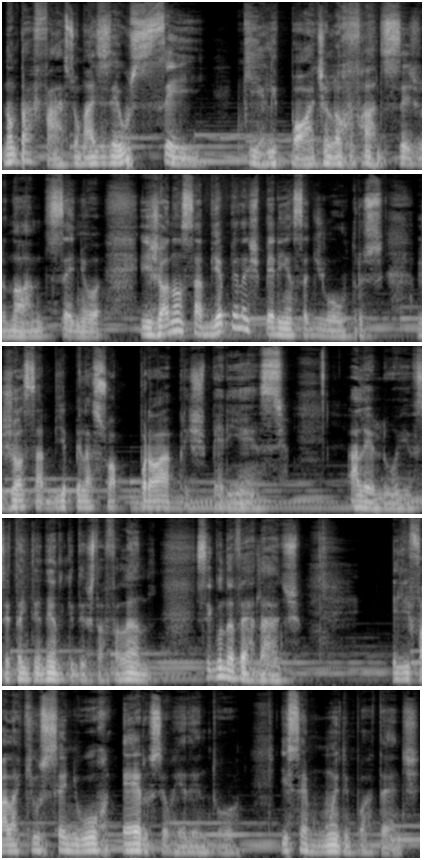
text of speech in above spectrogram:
Não está fácil, mas eu sei que ele pode, louvado seja o nome do Senhor. E Jó não sabia pela experiência de outros, Jó sabia pela sua própria experiência. Aleluia. Você está entendendo o que Deus está falando? Segunda verdade, ele fala que o Senhor era o seu redentor. Isso é muito importante.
